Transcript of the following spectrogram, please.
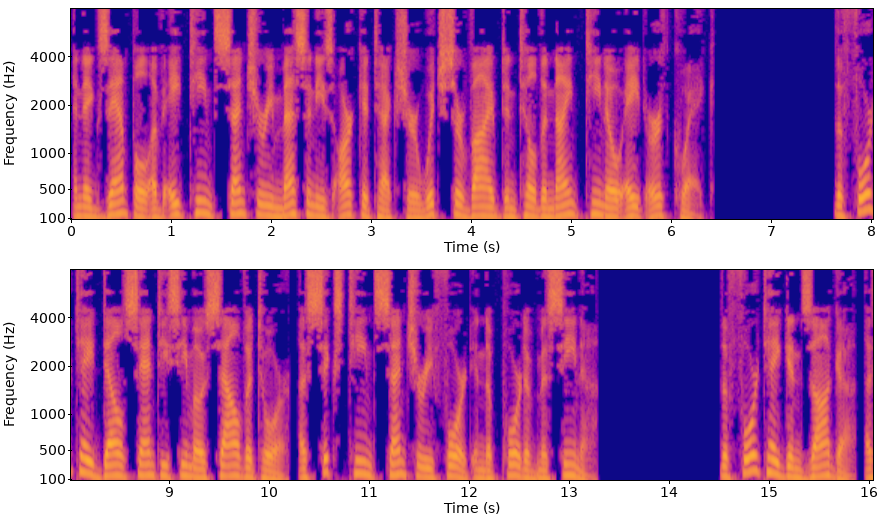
an example of 18th-century Messinese architecture which survived until the 1908 earthquake. The Forte del Santissimo Salvatore, a 16th-century fort in the port of Messina. The Forte Gonzaga, a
